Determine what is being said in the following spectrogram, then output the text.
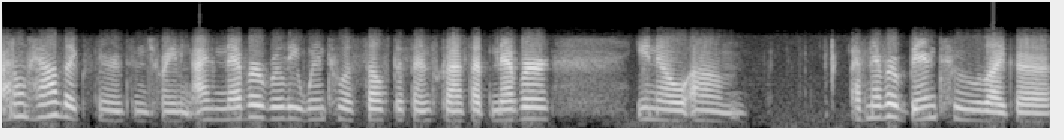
I don't have the experience in training. I've never really went to a self-defense class. I've never, you know, um I've never been to like a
